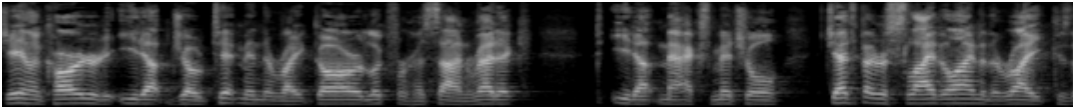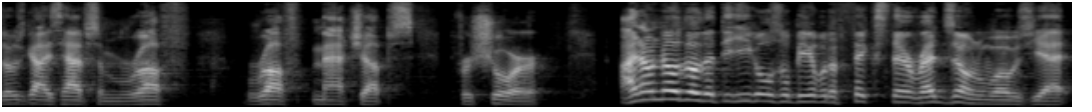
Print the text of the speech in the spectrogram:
Jalen Carter to eat up Joe Tippmann, the right guard. Look for Haason Reddick to eat up Max Mitchell. Jets better slide the line to the right because those guys have some rough, rough matchups for sure. I don't know, though, that the Eagles will be able to fix their red zone woes yet.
